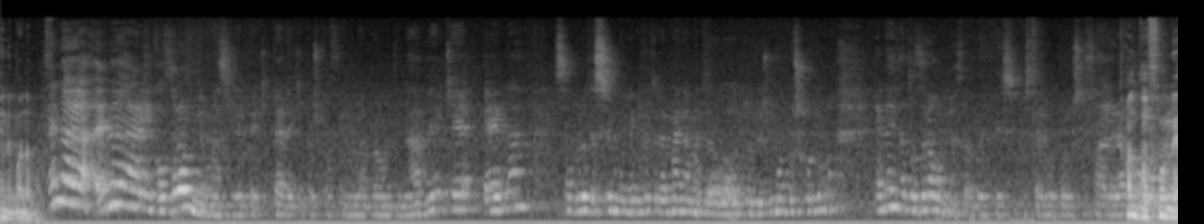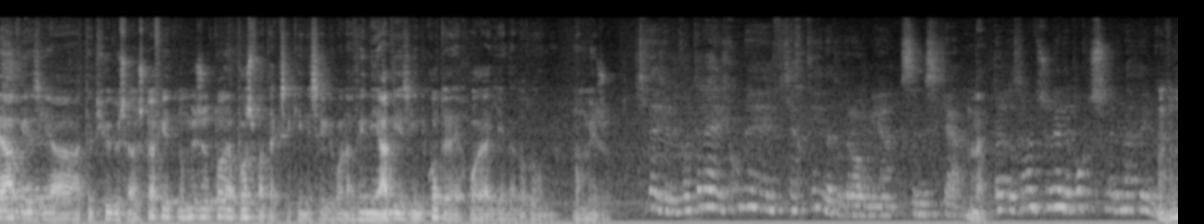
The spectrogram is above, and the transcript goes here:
Είναι πανέμορφο. Ένα, ένα υλικοδρόμιο μας λείπει εκεί πέρα και προσπαθούμε να βρούμε την άδεια και ένα, σαν πρότασή μου γενικότερα εμένα με το τουρισμό που ασχολούμαι, ένα υδατοδρόμιο θα βοηθήσει πιστεύω πολύ στο Φάλαιρο. Αν δοθούν Από- άδειες για τέτοιου είδους αεροσκάφη, γιατί νομίζω τώρα πρόσφατα ξεκίνησε λίγο να δίνει άδειες γενικότερα η χώρα για υδατοδρόμιο. Νομίζω. Κοίτα, γενικότερα έχουν φτιαχτεί υδατοδρόμια σε νησιά. Ναι. Τώρα το θέμα τους είναι η ανταπόκριση με την Αθήνα. Μμμ.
